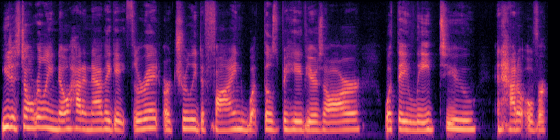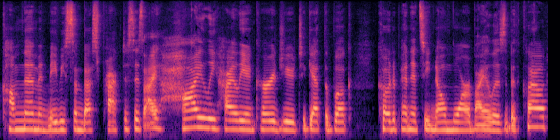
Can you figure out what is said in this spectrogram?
you just don't really know how to navigate through it or truly define what those behaviors are, what they lead to, and how to overcome them, and maybe some best practices, I highly, highly encourage you to get the book Codependency No More by Elizabeth Cloud.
